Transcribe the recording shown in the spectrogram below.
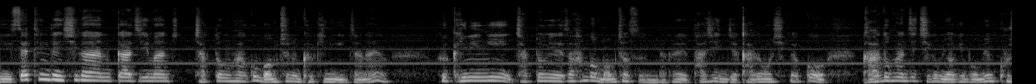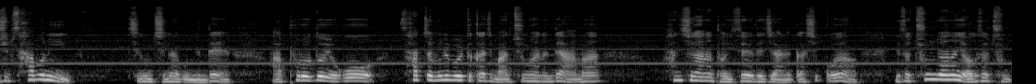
이 세팅된 시간까지만 작동하고 멈추는 그 기능이 있잖아요. 그 기능이 작동이 돼서 한번 멈췄습니다. 그래서 다시 이제 가동을 시켰고 가동한 지 지금 여기 보면 94분이 지금 지나고 있는데 앞으로도 요거 4.1V까지 만충하는데 아마 1시간은 더 있어야 되지 않을까 싶고요. 그래서 충전은 여기서 중,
